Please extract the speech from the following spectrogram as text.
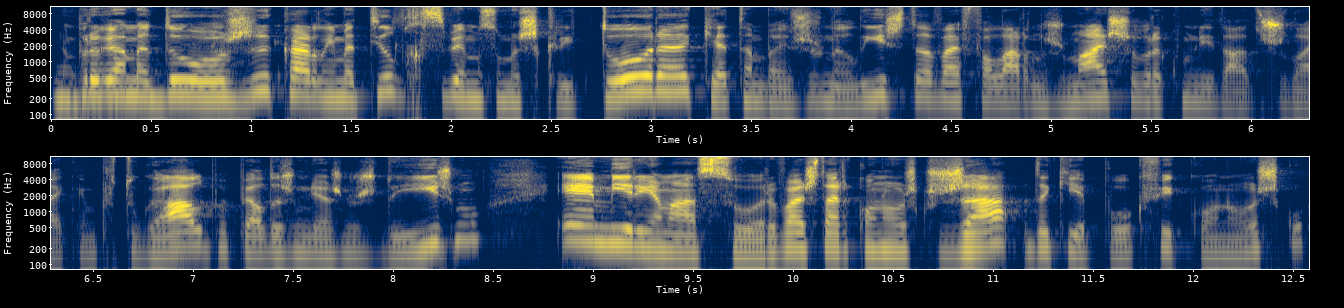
No programa de hoje, Carla e Matilde, recebemos uma escritora que é também jornalista, vai falar-nos mais sobre a comunidade judaica em Portugal, o papel das mulheres no judaísmo. É a Miriam Assor, vai estar connosco já daqui a pouco, fique connosco.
